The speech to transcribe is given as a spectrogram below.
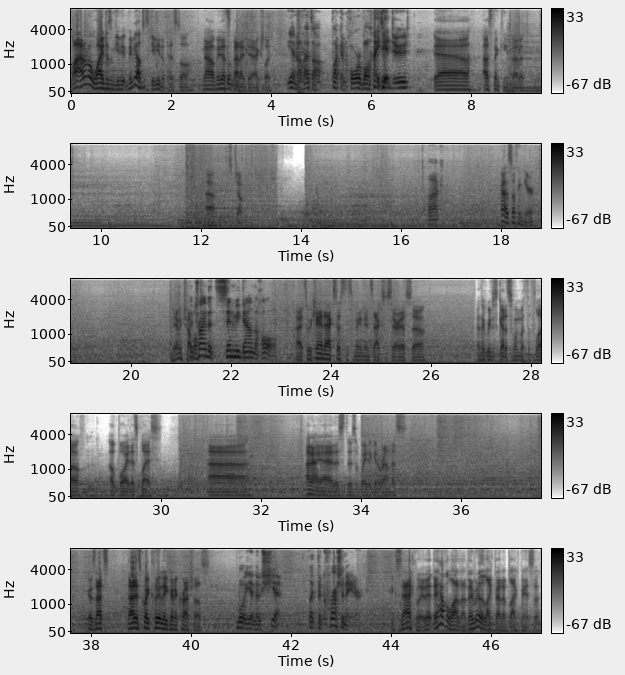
well, I don't know why it doesn't give you maybe I'll just give you the pistol. No, maybe that's a bad idea actually. Yeah, no, that's a fucking horrible idea, dude. Yeah, I was thinking about it. Oh, let's jump. Fuck. Oh, there's nothing here. You having trouble? They're trying to send me down the hole. Alright, so we can't access this maintenance access area, so I think we just gotta swim with the flow. Oh boy, this place. Uh... Oh no, yeah, there's, there's a way to get around this. Because that's, that is quite clearly gonna crush us. Well, yeah, no shit. Like the Crushinator. Exactly. They, they have a lot of that. They really like that at Black Mesa.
